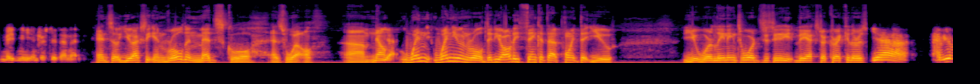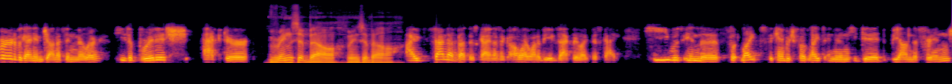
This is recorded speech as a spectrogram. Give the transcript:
made me interested in it. And so you actually enrolled in med school as well. Um, now, when when you enrolled, did you already think at that point that you you were leaning towards the, the extracurriculars? Yeah. Have you ever heard of a guy named Jonathan Miller? He's a British actor. Rings a bell. Rings a bell. I found out about this guy and I was like, oh, I want to be exactly like this guy. He was in the Footlights, the Cambridge Footlights, and then he did Beyond the Fringe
